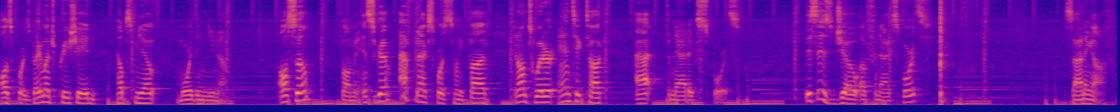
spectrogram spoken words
All support is very much appreciated, helps me out more than you know. Also, follow me on Instagram at FanaticSports25 and on Twitter and TikTok at Fanatics Sports. This is Joe of Fanatics Sports, signing off.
